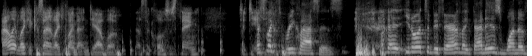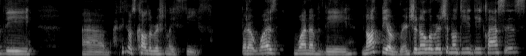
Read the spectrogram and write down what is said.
I only like it because I like playing that in Diablo. That's the closest thing. to D&D. That's like three classes. okay, you know what? To be fair, like that is one of the. Um, I think it was called originally Thief, but it was one of the not the original original D and D classes,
